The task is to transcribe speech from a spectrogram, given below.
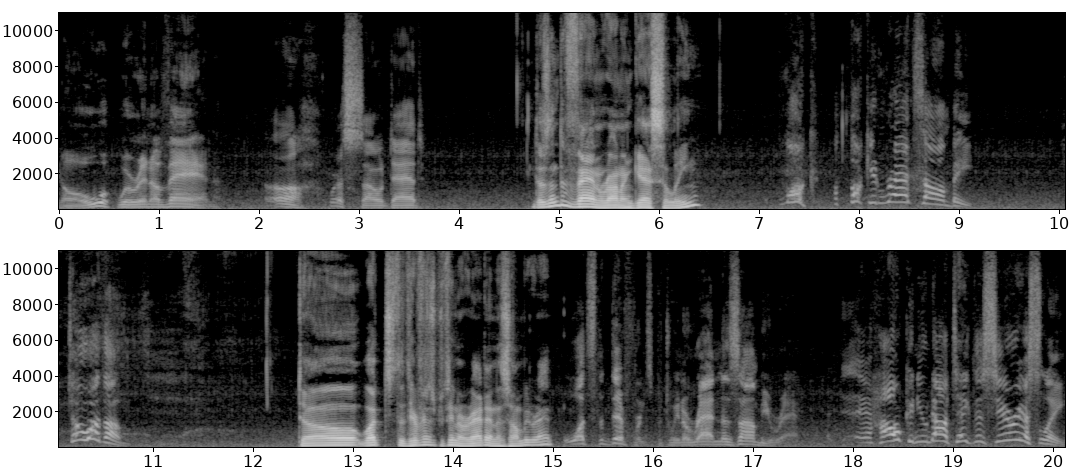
No, we're in a van. Ugh, we're so dead. Doesn't the van run on gasoline? Look! Fucking rat zombie! Two of them! Do what's the difference between a rat and a zombie rat? What's the difference between a rat and a zombie rat? Eh, How can you not take this seriously?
